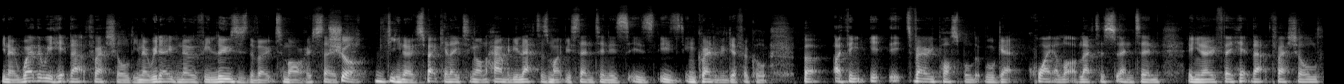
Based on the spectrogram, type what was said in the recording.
You know, whether we hit that threshold, you know, we don't even know if he loses the vote tomorrow. So, Sure. you know, speculating on how many letters might be sent in is is, is incredibly difficult. But I think it, it's very possible that we'll get quite a lot of letters sent in. And, you know, if they hit that threshold,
